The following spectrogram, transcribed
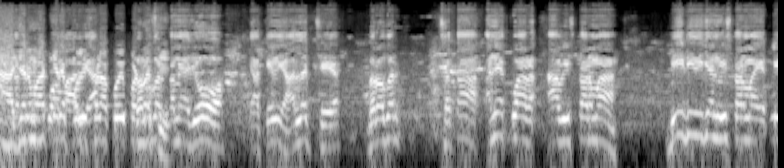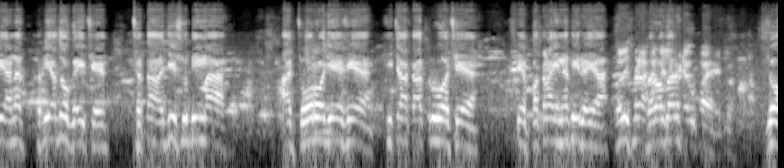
હાજરમાં અત્યારે કોઈ પણ નથી. તમે જુઓ કે આ કેવી હાલત છે. બરોબર છતાં અનેક વાર આ વિસ્તારમાં બી ડિવિઝન વિસ્તારમાં એટલી અનંત ફરિયાદો ગઈ છે. છતાં હજી સુધીમાં આ ચોરો જે છે ખીચા કાતરુઓ છે તે પકડાઈ નથી રહ્યા. બરોબર? જો.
